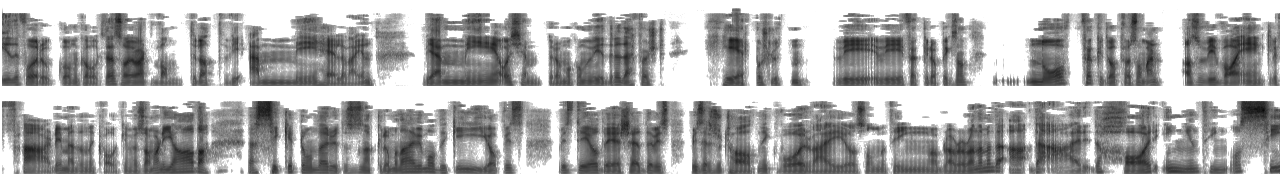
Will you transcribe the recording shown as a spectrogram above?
i de foregående kvalikene så har vi vært vant til at vi er med hele veien. Vi er med og kjemper om å komme videre. Det er først helt på slutten vi, vi fucker opp, ikke sant. Nå fucket vi opp før sommeren. Altså, vi var egentlig ferdig med denne kvaliken før sommeren. Ja da, det er sikkert noen der ute som snakker om at nei, vi måtte ikke gi opp hvis, hvis det og det skjedde, hvis, hvis, resultatene gikk vår vei og sånne ting og bla, bla, bla. Nei, men det, er, det, er, det har ingenting å si.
